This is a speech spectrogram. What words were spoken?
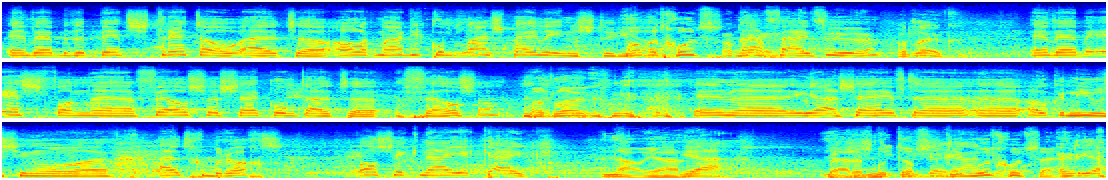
En we hebben de band Stretto uit eh, Alkmaar. Die komt live spelen in de studio. Oh, wat goed. Na vijf uur. Wat leuk. En we hebben S van eh Velsen. Zij komt uit eh Velsen. Wat leuk. En eh, ja, zij heeft ook een nieuwe single uitgebracht. Als ik naar je kijk. nou ja, ja. Ja, dat moet, dat, die moet goed zijn. Een ja.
